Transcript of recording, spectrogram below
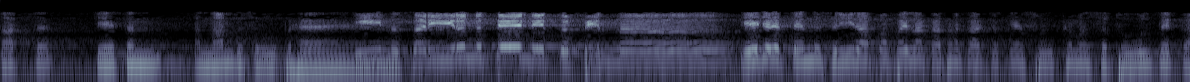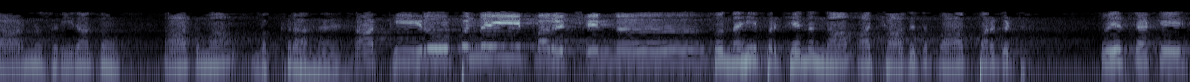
ਸਤ ਚੇਤਨ ਆਨੰਦ ਸਰੂਪ ਹੈ। ਤੀਨ ਸਰੀਰਨ ਤੇ ਨਿਤ ਭਿੰਨ। ਇਹ ਜਿਹੜੇ ਤਿੰਨ ਸਰੀਰ ਆਪਾਂ ਪਹਿਲਾਂ ਕਥਨ ਕਰ ਚੁੱਕੇ ਹਾਂ ਸੂਖਮ ਸਥੂਲ ਤੇ ਕਾਰਨ ਸਰੀਰਾਂ ਤੋਂ ਆਤਮਾ ਵੱਖਰਾ ਹੈ। ਸਾਖੀ ਰੂਪ ਨਹੀਂ ਪਰ ਛਿਨ ਸੋ ਨਹੀਂ ਪਰਛਿਨ ਨਾ ਆਛਾਦਿਤ ਪਾਪ ਪ੍ਰਗਟ। ਸੋ ਇਸ ਕਰਕੇ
